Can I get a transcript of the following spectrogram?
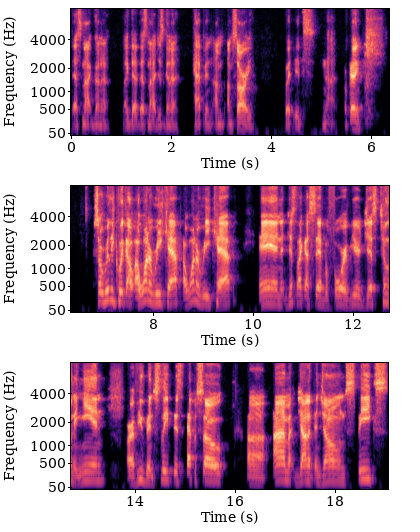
That's not gonna like that. That's not just gonna happen. I'm I'm sorry, but it's not okay. So really quick, I, I want to recap. I want to recap, and just like I said before, if you're just tuning in, or if you've been asleep this episode, uh, I'm Jonathan Jones Speaks.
